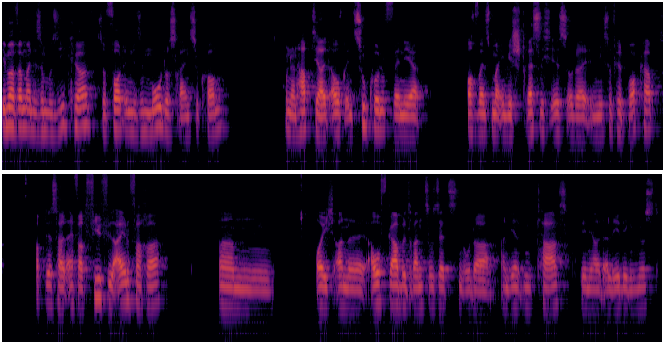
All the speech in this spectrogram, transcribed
immer wenn man diese Musik hört, sofort in diesen Modus reinzukommen. Und dann habt ihr halt auch in Zukunft, wenn ihr, auch wenn es mal irgendwie stressig ist oder nicht so viel Bock habt, habt ihr es halt einfach viel, viel einfacher, ähm, euch an eine Aufgabe dran zu setzen oder an irgendeinen Task, den ihr halt erledigen müsst.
